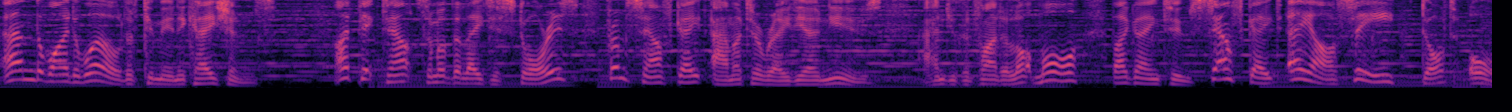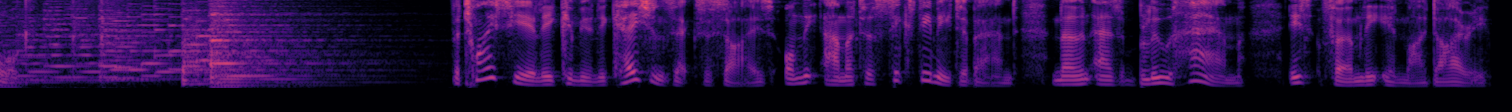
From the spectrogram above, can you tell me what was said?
and the wider world of communications. I've picked out some of the latest stories from Southgate Amateur Radio News, and you can find a lot more by going to southgatearc.org. The twice yearly communications exercise on the amateur 60 metre band, known as Blue Ham, is firmly in my diary.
